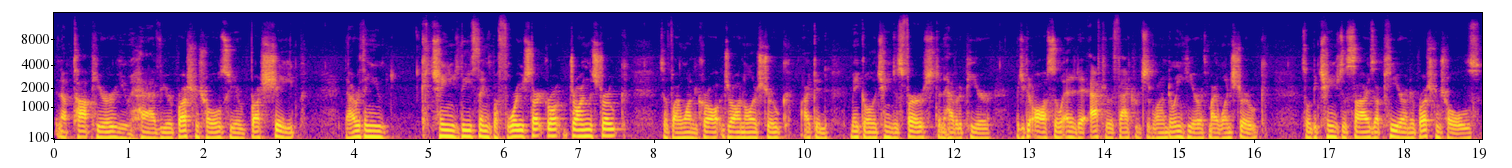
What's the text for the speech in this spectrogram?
And up top here, you have your brush controls, so your brush shape. Now everything you can change these things before you start drawing the stroke. So if I wanted to draw another stroke, I could make all the changes first and have it appear. But you could also edit it after the fact, which is what I'm doing here with my one stroke. So I could change the size up here under brush controls,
